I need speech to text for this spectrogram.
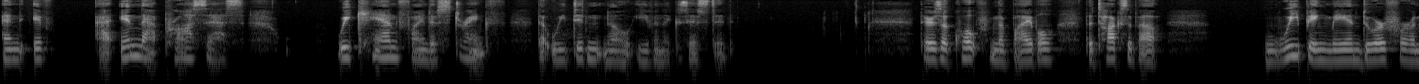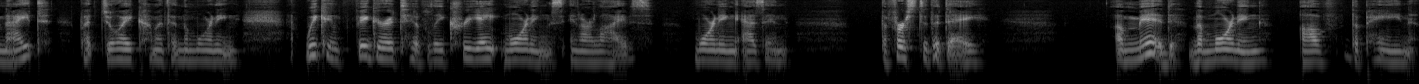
And if in that process, we can find a strength that we didn't know even existed. There's a quote from the Bible that talks about weeping may endure for a night, but joy cometh in the morning. We can figuratively create mornings in our lives, morning as in the first of the day, amid the mourning of the pain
